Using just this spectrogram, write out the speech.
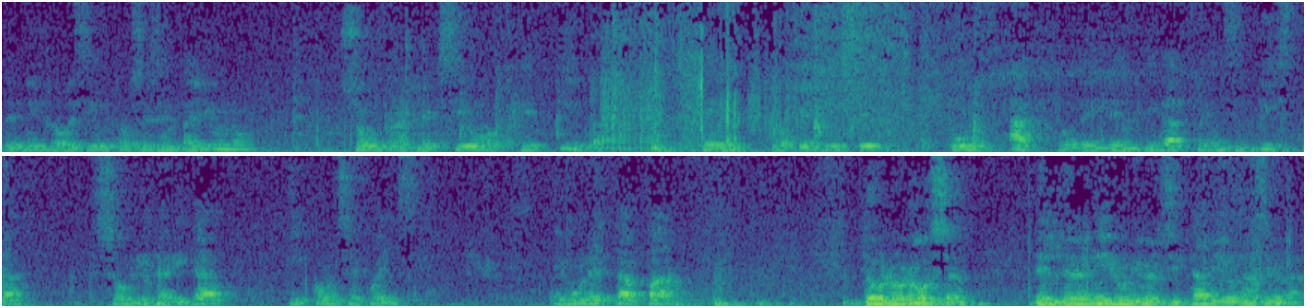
de 1961 son reflexión objetiva de lo que dice un acto de identidad principista, solidaridad y consecuencia. En una etapa dolorosa del devenir universitario nacional.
